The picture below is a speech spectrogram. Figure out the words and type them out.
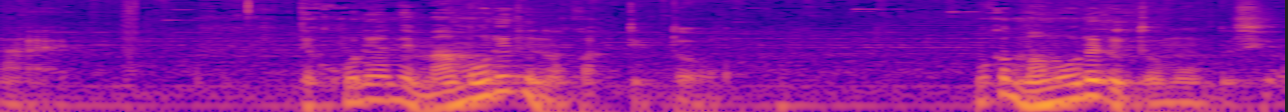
はい。でこれはね守れるのかっていうと僕は守れると思うんですよ。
